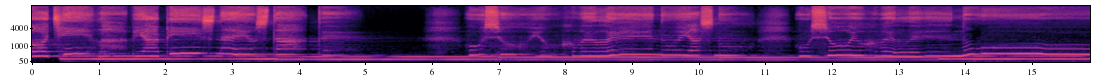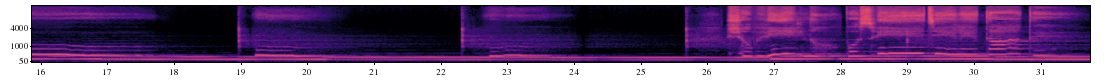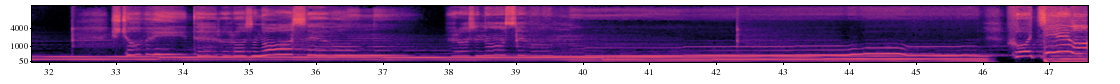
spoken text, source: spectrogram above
Хотіла б я піснею стати усю хвилину ясну, усю хвилину, щоб вільно по світі. Вітер розносив луну, розносив луну. Хотіло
